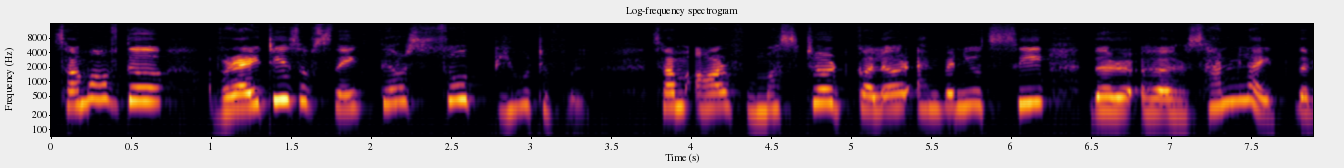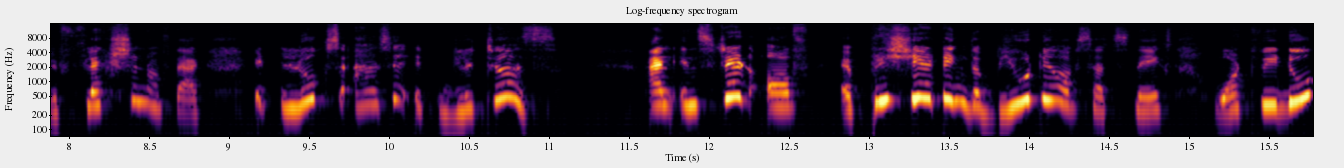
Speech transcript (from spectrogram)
some of the varieties of snakes, they are so beautiful. Some are mustard color, and when you see the uh, sunlight, the reflection of that, it looks as if it glitters. And instead of appreciating the beauty of such snakes, what we do,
